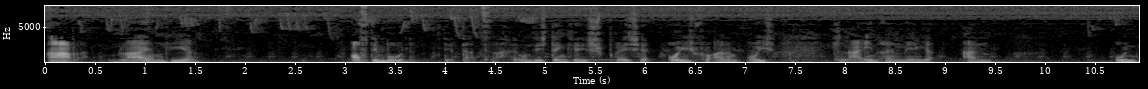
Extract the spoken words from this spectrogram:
Aber bleiben wir auf dem Boden der Tatsache. Und ich denke, ich spreche euch, vor allem euch Kleinanleger an. Und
